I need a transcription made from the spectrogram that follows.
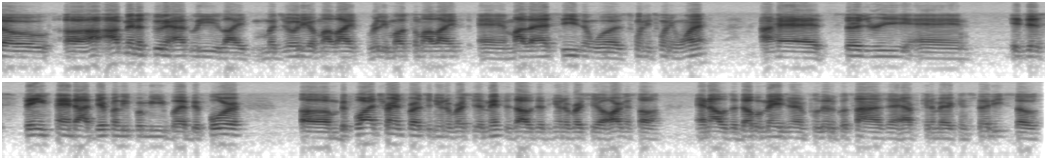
So uh, I've been a student athlete like majority of my life, really most of my life, and my last season was 2021. I had surgery, and it just things panned out differently for me. But before um, before I transferred to the University of Memphis, I was at the University of Arkansas, and I was a double major in political science and African American studies. So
